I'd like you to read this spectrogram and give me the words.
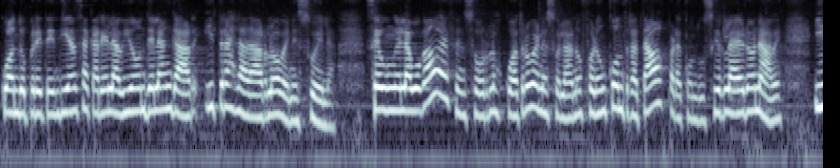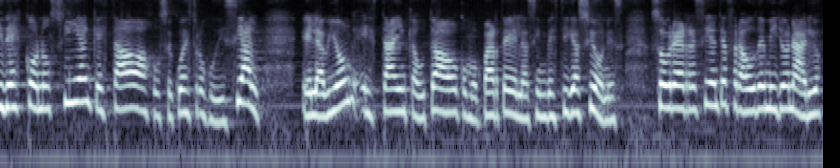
cuando pretendían sacar el avión del hangar y trasladarlo a Venezuela. Según el abogado defensor, los cuatro venezolanos fueron contratados para conducir la aeronave y desconocían que estaba bajo secuestro judicial. El avión está incautado como de las investigaciones sobre el reciente fraude millonario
